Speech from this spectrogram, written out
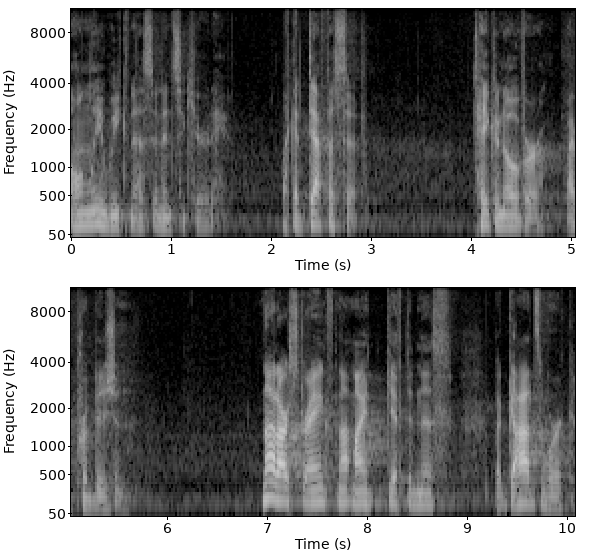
only weakness and insecurity, like a deficit taken over by provision. Not our strength, not my giftedness, but God's work.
